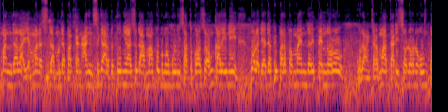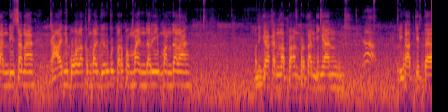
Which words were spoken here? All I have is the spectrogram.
Mandala yang mana sudah mendapatkan angin segar. Tentunya sudah mampu mengungguli 1-0 kali ini. Bola dihadapi para pemain dari Penoro. Kurang cermat tadi saudara umpan di sana kali ini bola kembali direbut para pemain dari Mandala. Meninggalkan lapangan pertandingan. Lihat kita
